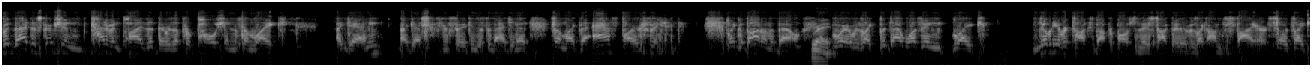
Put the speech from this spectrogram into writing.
But that description kind of implies that there was a propulsion from like, again, I guess so you can just imagine it from like the ass part of it, like the bottom of the bell, Right. Where it was like, but that wasn't like nobody ever talks about propulsion. They just talk that it was like on fire. So it's like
